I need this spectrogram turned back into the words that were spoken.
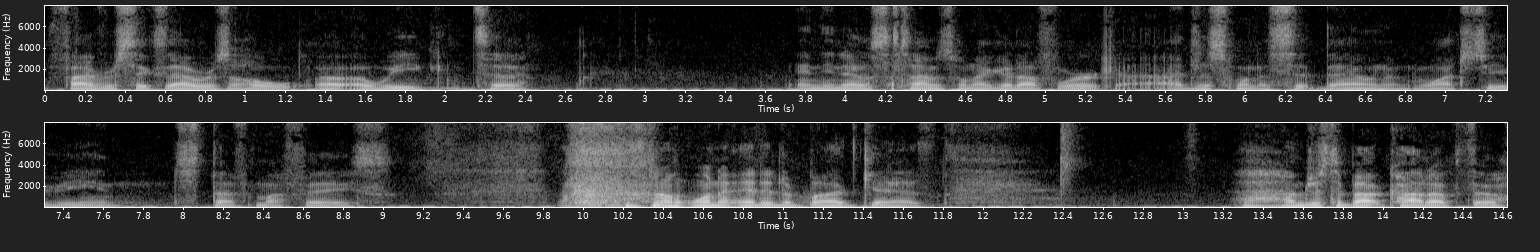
five or six hours a whole uh, a week to. And you know, sometimes when I get off work, I just want to sit down and watch TV and stuff my face. I don't want to edit a podcast. I'm just about caught up though.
